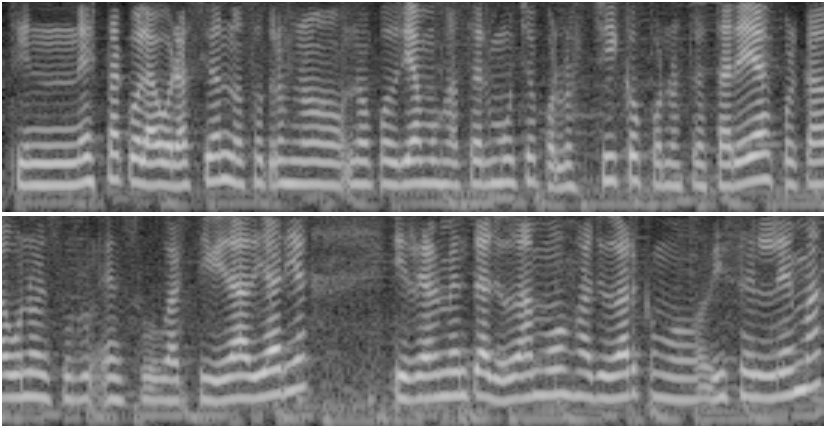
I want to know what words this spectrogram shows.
sin esta colaboración nosotros no, no podríamos hacer mucho por los chicos, por nuestras tareas, por cada uno en su, en su actividad diaria. Y realmente ayudamos a ayudar, como dice el lema,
